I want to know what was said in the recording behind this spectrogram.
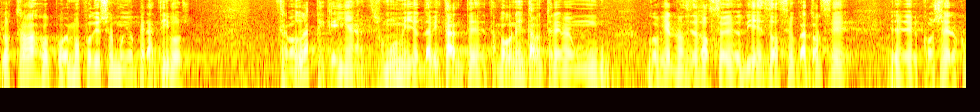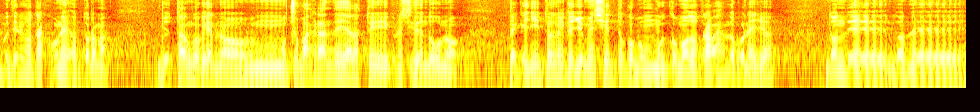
los trabajos, pues hemos podido ser muy operativos. Extremadura es pequeña, somos un millón de habitantes, tampoco necesitamos tener un, gobiernos de 12, 10, 12 o 14 eh, consejeros como tienen otras comunidades autónomas. Yo he estado en gobiernos mucho más grandes y ahora estoy presidiendo uno pequeñito en el que yo me siento como muy cómodo trabajando con ellos, donde, donde,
